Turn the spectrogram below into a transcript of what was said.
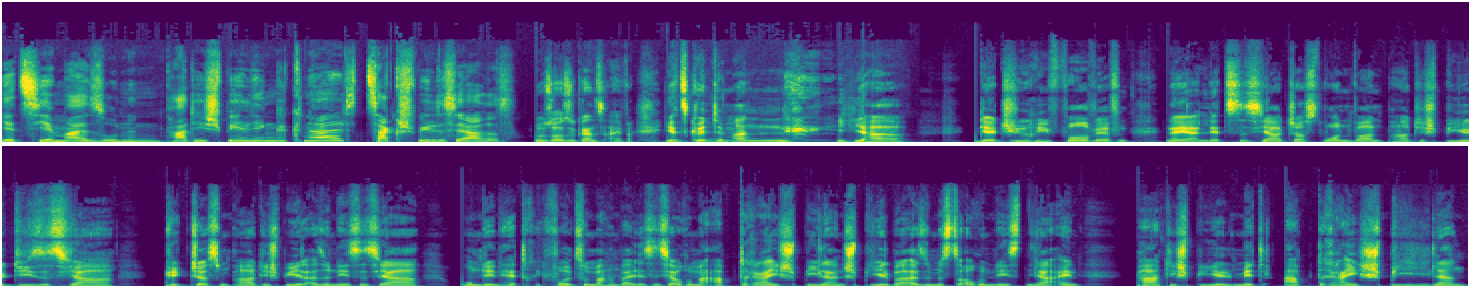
jetzt hier mal so ein Partyspiel hingeknallt. Zack, Spiel des Jahres. Das ist also ganz einfach. Jetzt könnte man ja der Jury vorwerfen, naja, letztes Jahr Just One war ein Partyspiel, dieses Jahr Pictures ein Partyspiel, also nächstes Jahr, um den Hattrick voll zu machen, weil es ist ja auch immer ab drei Spielern spielbar, also müsste auch im nächsten Jahr ein Partyspiel mit ab drei Spielern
